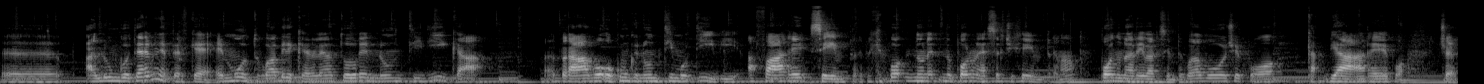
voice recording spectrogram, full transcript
Eh, a lungo termine perché è molto probabile che l'allenatore non ti dica bravo o comunque non ti motivi a fare sempre, perché può non, è- può non esserci sempre, no? Può non arrivare sempre con la voce, può cambiare, può... Cioè,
